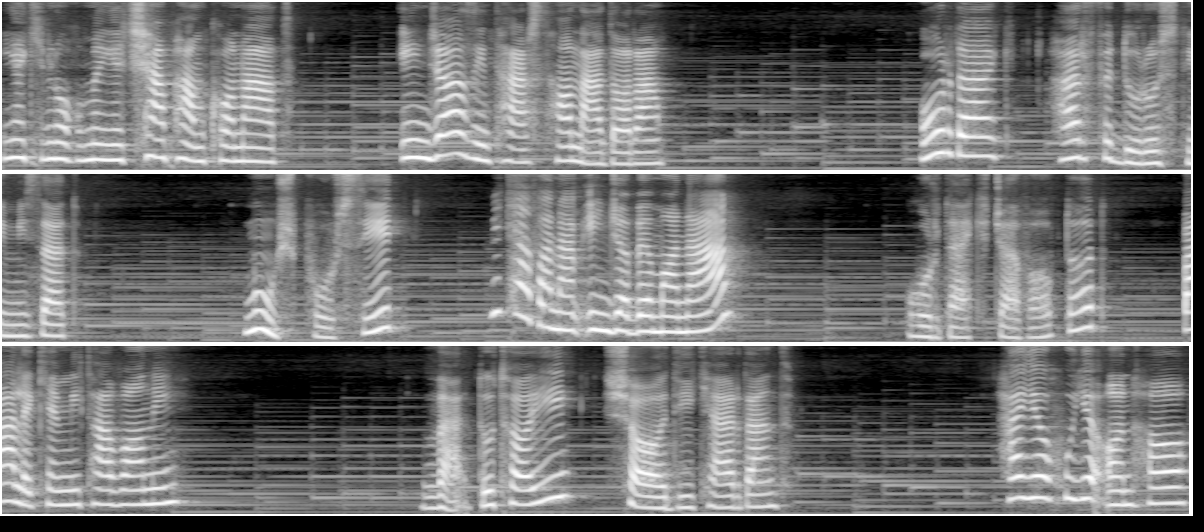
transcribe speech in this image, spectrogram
یک لغمه چپم کند. اینجا از این ترس ها ندارم. اردک حرف درستی می‌زد. موش پرسید می توانم اینجا بمانم؟ اردک جواب داد بله که می توانی. و دوتایی شادی کردند. هیاهوی آنها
